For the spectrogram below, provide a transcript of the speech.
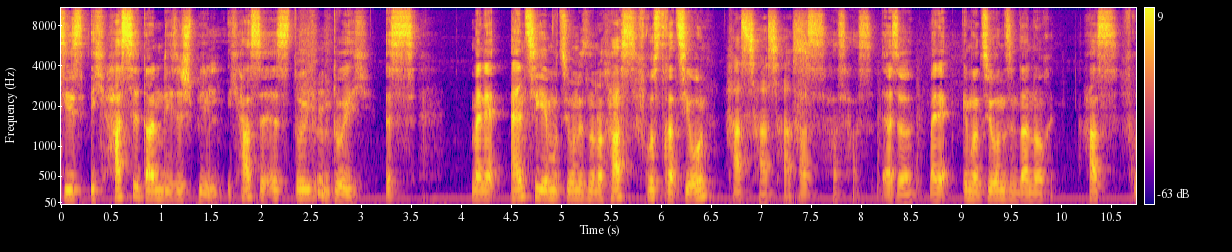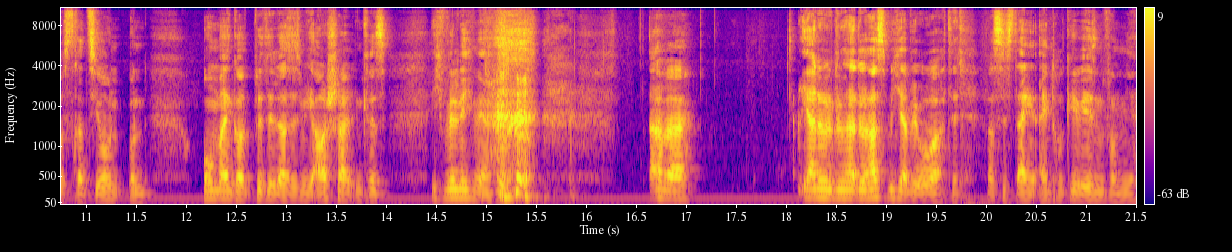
sie ist, ich hasse dann dieses Spiel. Ich hasse es durch und durch. Es, meine einzige Emotion ist nur noch Hass, Frustration. Hass, Hass, Hass. Hass, Hass, Hass. Also meine Emotionen sind dann noch Hass, Frustration und oh mein Gott, bitte lass es mich ausschalten, Chris. Ich will nicht mehr. Aber ja, du, du, du hast mich ja beobachtet. Was ist dein Eindruck gewesen von mir?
